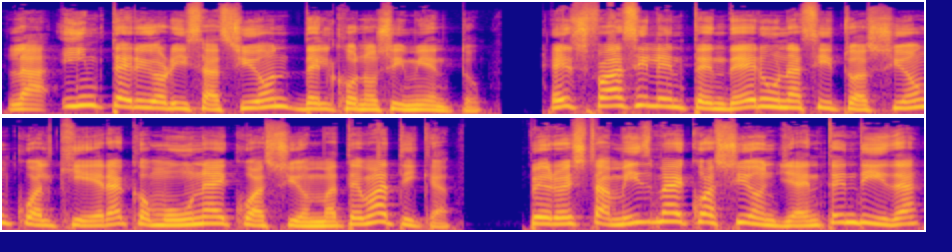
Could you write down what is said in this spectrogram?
la interiorización del conocimiento. Es fácil entender una situación cualquiera como una ecuación matemática, pero esta misma ecuación ya entendida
